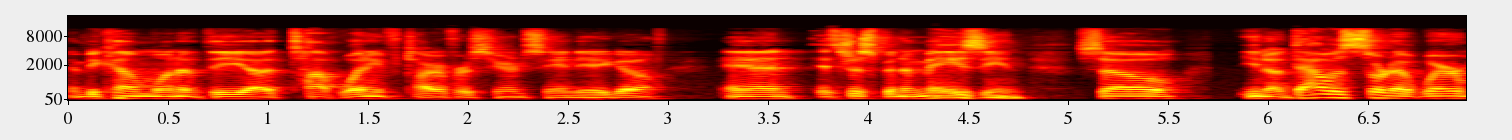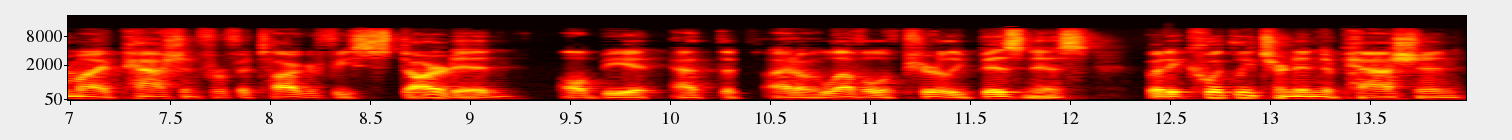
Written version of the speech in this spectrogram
and become one of the uh, top wedding photographers here in San Diego and it's just been amazing. So, you know, that was sort of where my passion for photography started, albeit at the at a level of purely business. But it quickly turned into passion.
